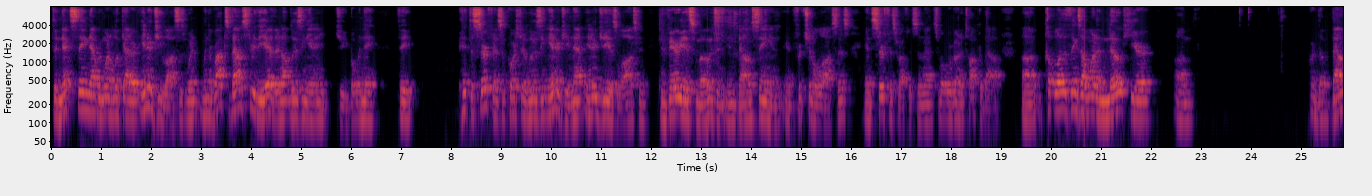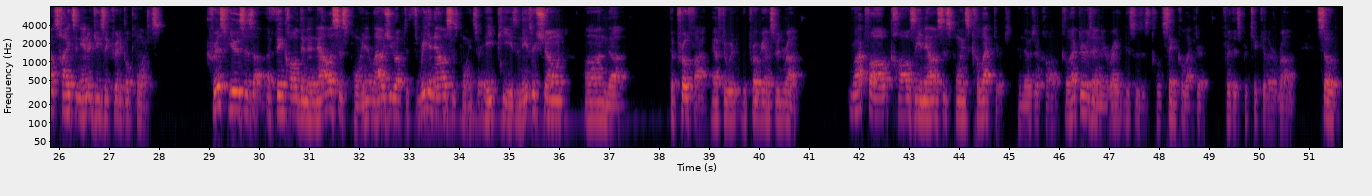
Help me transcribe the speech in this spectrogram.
The next thing that we want to look at are energy losses. When, when the rocks bounce through the air, they're not losing energy, but when they, they hit the surface, of course, you're losing energy, and that energy is lost in, in various modes, in, in bouncing and, and frictional losses and surface roughness, and that's what we're going to talk about. Uh, a couple other things I want to note here um, are the bounce heights and energies at critical points. CRSP uses a thing called an analysis point. It allows you up to three analysis points, or APs, and these are shown on the, the profile after the program's been run. RocFall calls the analysis points collectors, and those are called collectors, and they're right, this is the same collector for this particular run. So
